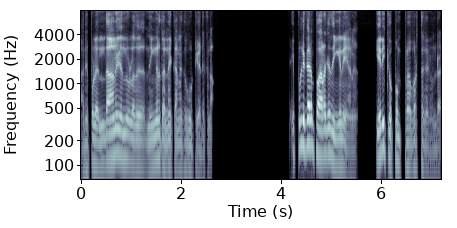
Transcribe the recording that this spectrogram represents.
അതിപ്പോൾ എന്താണ് എന്നുള്ളത് നിങ്ങൾ തന്നെ കണക്ക് കൂട്ടിയെടുക്കണം. പുള്ളിക്കാരൻ പറഞ്ഞത് ഇങ്ങനെയാണ്. എനിക്കൊപ്പം പ്രവർത്തകരുണ്ട്.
